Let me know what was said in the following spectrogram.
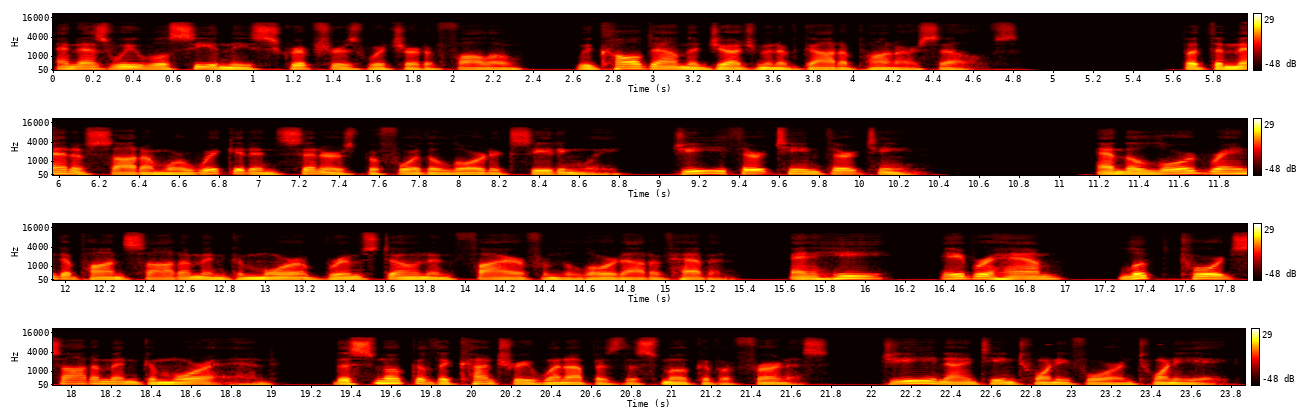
And as we will see in these scriptures which are to follow, we call down the judgment of God upon ourselves. But the men of Sodom were wicked and sinners before the Lord exceedingly. GE 13 13. And the Lord rained upon Sodom and Gomorrah brimstone and fire from the Lord out of heaven, and he, Abraham, looked toward Sodom and Gomorrah, and the smoke of the country went up as the smoke of a furnace. GE 1924 and 28.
